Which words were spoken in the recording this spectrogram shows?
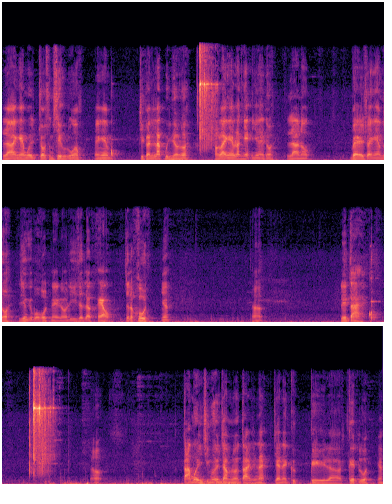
là anh em có cho xuống xỉu đúng không? Anh em chỉ cần lắc bình thường thôi. Hoặc là anh em lắc nhẹ như này thôi là nó về cho anh em rồi. Riêng cái bộ hột này nó đi rất là khéo rất là khôn nhá. Đó. lên tài. Đó. 80 90 phần trăm nó tài thế này. Chén này cực kỳ là kết luôn nhé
